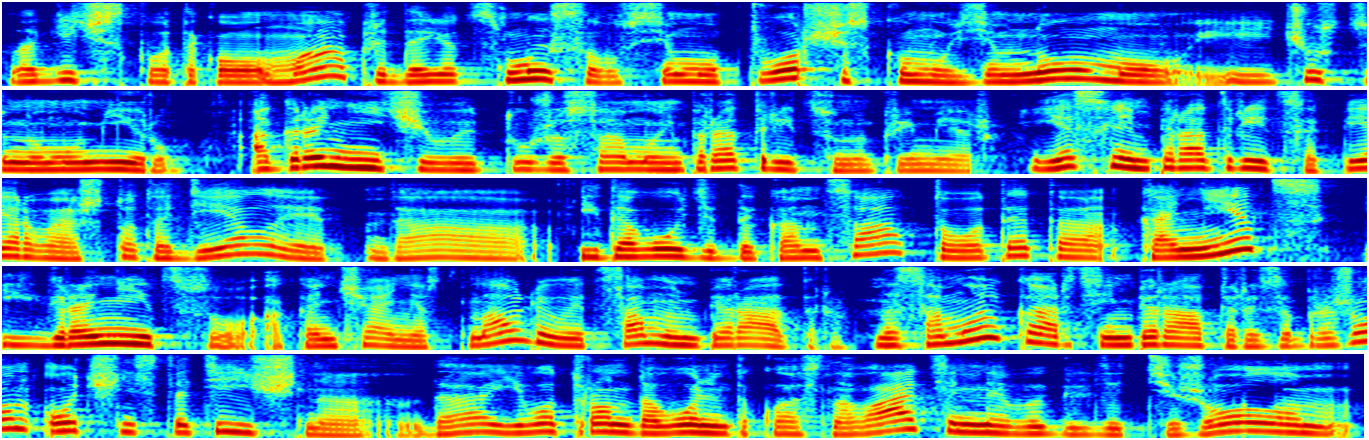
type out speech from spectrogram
логического такого ума, придает смысл всему творческому, земному и чувственному миру ограничивает ту же самую императрицу, например. Если императрица первая что-то делает, да, и доводит до конца, то вот это конец и границу окончания устанавливает сам император. На самой карте император изображен очень статично, да, его трон довольно такой основательный, выглядит тяжелым,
